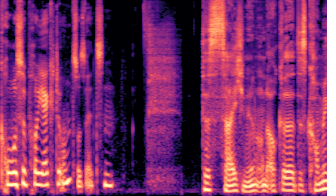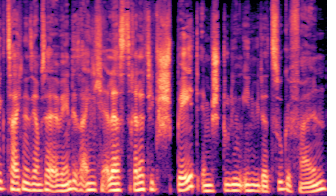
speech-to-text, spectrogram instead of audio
große Projekte umzusetzen. Das Zeichnen und auch gerade das Comiczeichnen, Sie haben es ja erwähnt, ist eigentlich erst relativ spät im Studium Ihnen wieder zugefallen.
